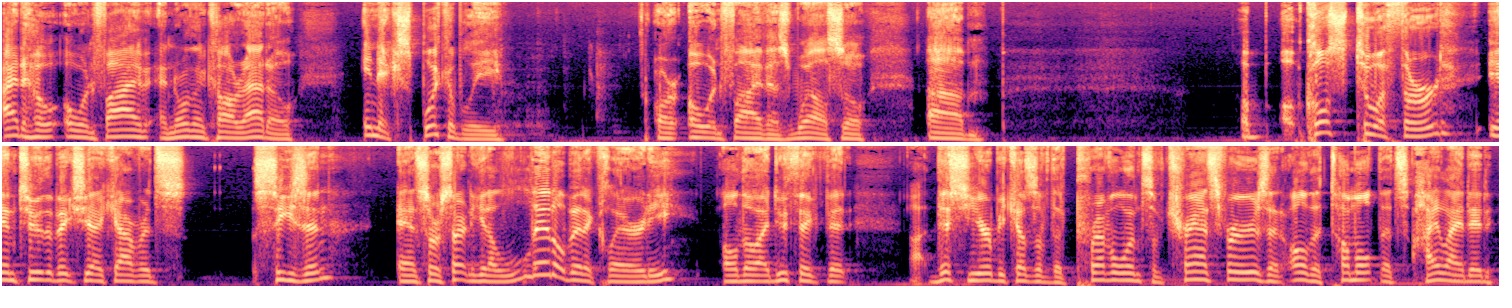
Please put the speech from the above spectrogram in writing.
Idaho 0 and 5, and Northern Colorado inexplicably are 0 and 5 as well. So, um, a, a, close to a third into the Big Sky Conference season, and so we're starting to get a little bit of clarity. Although I do think that uh, this year, because of the prevalence of transfers and all the tumult that's highlighted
